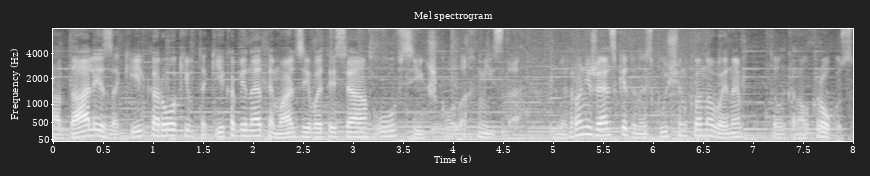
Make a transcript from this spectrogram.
А далі за кілька років такі кабінети мають з'явитися у всіх школах міста. Дмитро Ніжельський, Денис Кущенко, новини, телеканал Крокус.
